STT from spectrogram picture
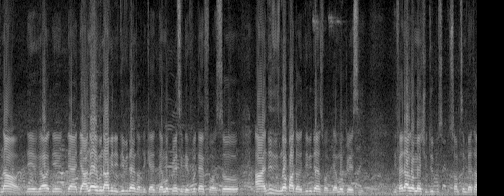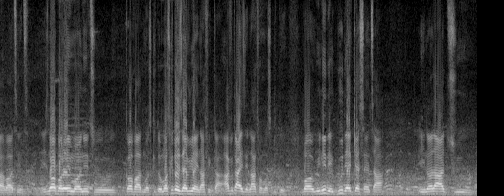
Now they, they, they, they are not even having the dividends of the democracy they voted for. So and this is not part of the dividends for the democracy. The federal government should do something better about it. It's not borrowing money to cover out mosquito. Mosquito is everywhere in Africa. Africa is a land for mosquito. But we need a good healthcare center in order to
